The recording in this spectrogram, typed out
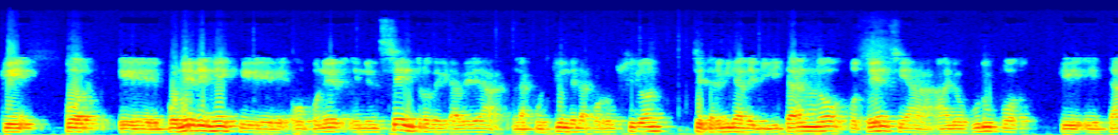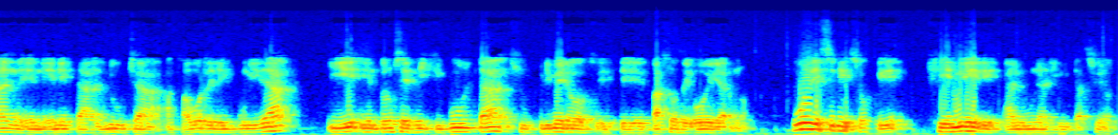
que por eh, poner en eje o poner en el centro de gravedad la cuestión de la corrupción, se termina debilitando, potencia a los grupos que están en, esta lucha a favor de la impunidad y, entonces dificulta sus primeros este, pasos de gobierno. Puede ser eso que genere alguna limitación.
